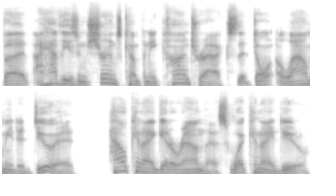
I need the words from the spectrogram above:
but I have these insurance company contracts that don't allow me to do it. How can I get around this? What can I do?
